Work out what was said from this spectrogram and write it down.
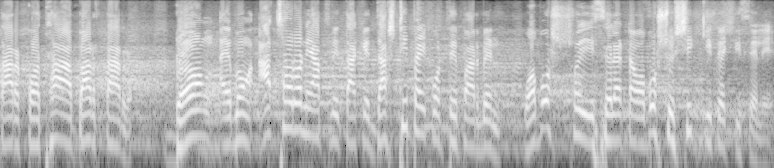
তার কথা কথাবার্তার ডং এবং আচরণে আপনি তাকে জাস্টিফাই করতে পারবেন। অবশ্যই ছেলেটা অবশ্যই শিক্ষিত একটি ছেলে।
